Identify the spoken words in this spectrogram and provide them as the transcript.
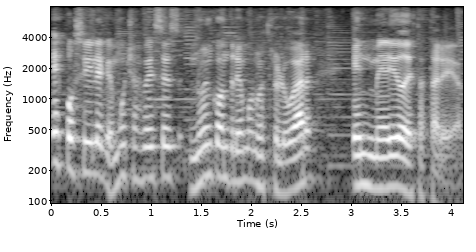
es posible que muchas veces no encontremos nuestro lugar en medio de estas tareas.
